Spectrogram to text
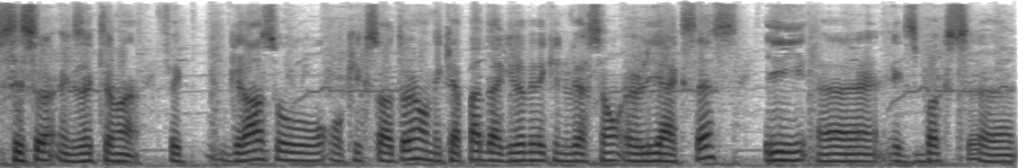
C'est ça, exactement. Fait que grâce au, au Kickstarter, on est capable d'arriver avec une version Early Access et euh, Xbox euh,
